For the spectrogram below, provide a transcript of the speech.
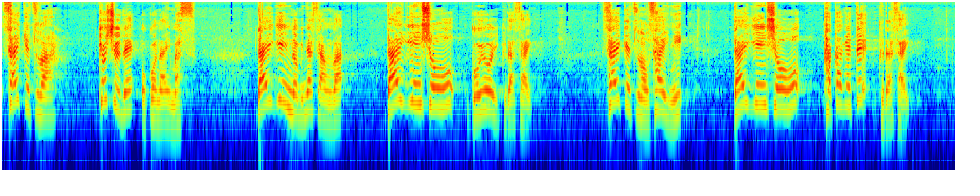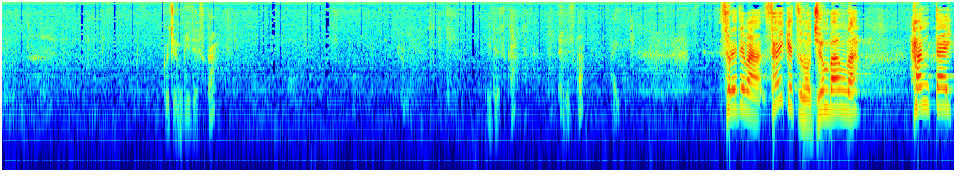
採決は挙手で行います。代議員の皆さんは、代議員証をご用意ください。採決の際に、代議員証を掲げてください。ご準備いいですか？いいですか？いいですか？はい。それでは、採決の順番は、反対、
